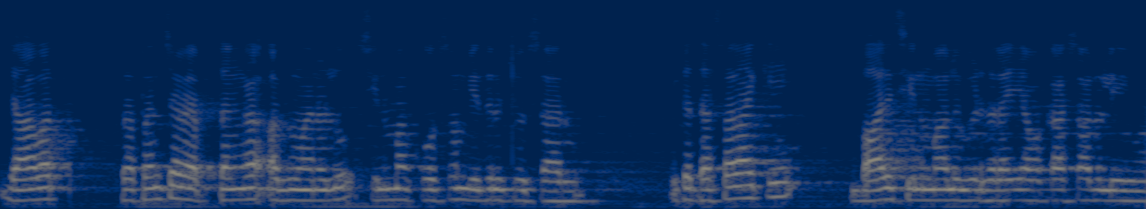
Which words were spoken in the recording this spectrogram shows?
యావత్ ప్రపంచవ్యాప్తంగా అభిమానులు సినిమా కోసం ఎదురు చూశారు ఇక దసరాకి భారీ సినిమాలు విడుదలయ్యే అవకాశాలు లేవు.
